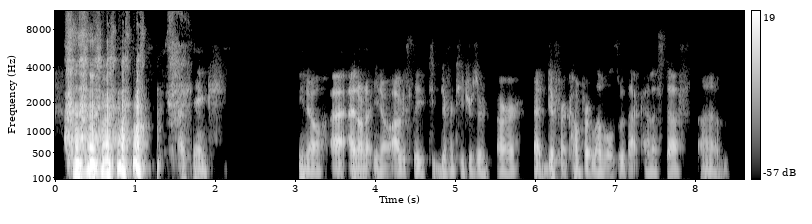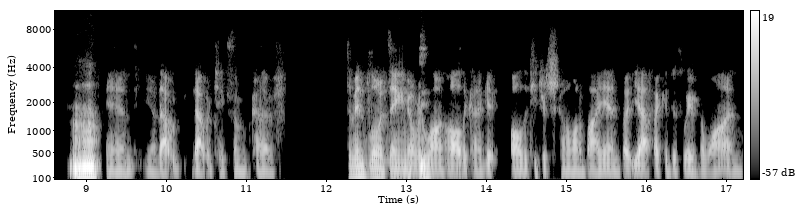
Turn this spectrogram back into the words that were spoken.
I think you know I, I, don't know you know obviously t- different teachers are are at different comfort levels with that kind of stuff um, mm-hmm. and you know that would that would take some kind of some influencing over the long haul to kind of get all the teachers to kind of want to buy in but yeah if i could just wave the wand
